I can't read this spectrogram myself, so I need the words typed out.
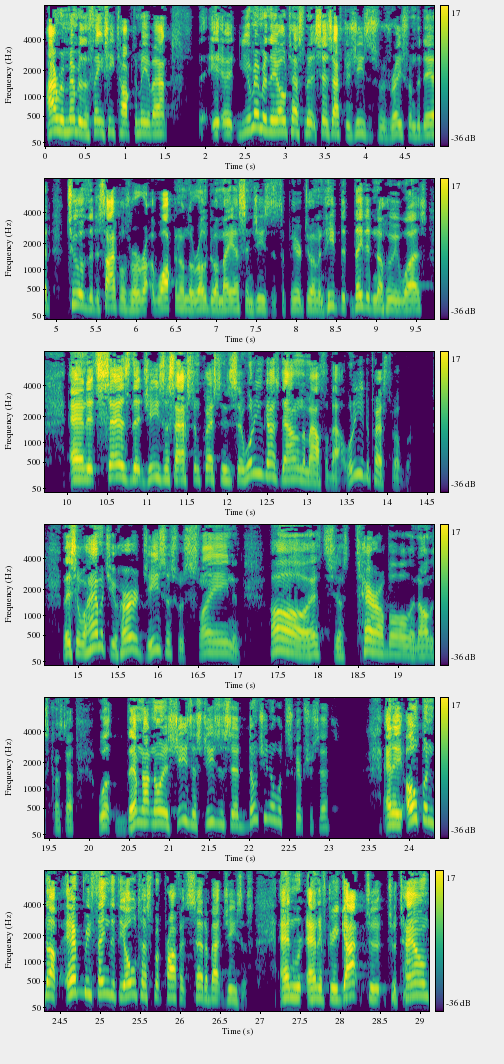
I remember the things he talked to me about you remember in the Old Testament, it says after Jesus was raised from the dead, two of the disciples were walking on the road to Emmaus and Jesus appeared to them and he, they didn't know who he was. And it says that Jesus asked them questions. He said, what are you guys down in the mouth about? What are you depressed over? They said, well, haven't you heard Jesus was slain and, oh, it's just terrible and all this kind of stuff. Well, them not knowing it's Jesus, Jesus said, don't you know what the scripture says? And he opened up everything that the Old Testament prophets said about Jesus. And, and after he got to, to town,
